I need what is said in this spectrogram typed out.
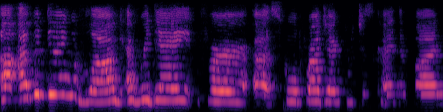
uh, I've been doing a vlog every day for a school project, which is kind of fun.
